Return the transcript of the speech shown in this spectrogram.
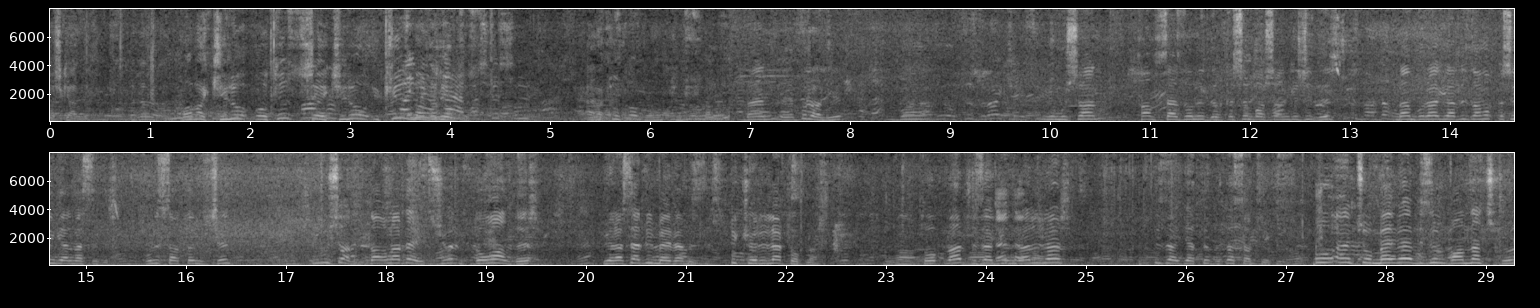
Hoş geldin. Baba kilo 30 şey kilo 200 bardağı 30. Aynen başka şimdi. Ben e, buralıyım. Bu yumuşan tam sezonudur, kışın başlangıcıdır. Ben buraya geldiği zaman kışın gelmesidir. Bunu sattığım için yumuşan, dağlarda yetişiyor, doğaldır. Yöresel bir meyvemizdir. Köylüler toplar. Toplar, bize gönderirler. Biz de getir burada satıyoruz. Bu en çok meyve bizim Van'dan çıkıyor,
